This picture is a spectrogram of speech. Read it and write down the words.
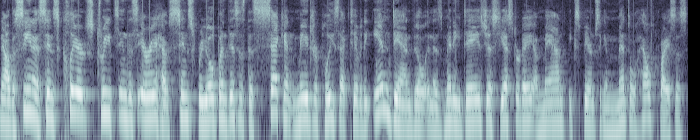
Now, the scene has since cleared. Streets in this area have since reopened. This is the second major police activity in Danville in as many days. Just yesterday, a man experiencing a mental health crisis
